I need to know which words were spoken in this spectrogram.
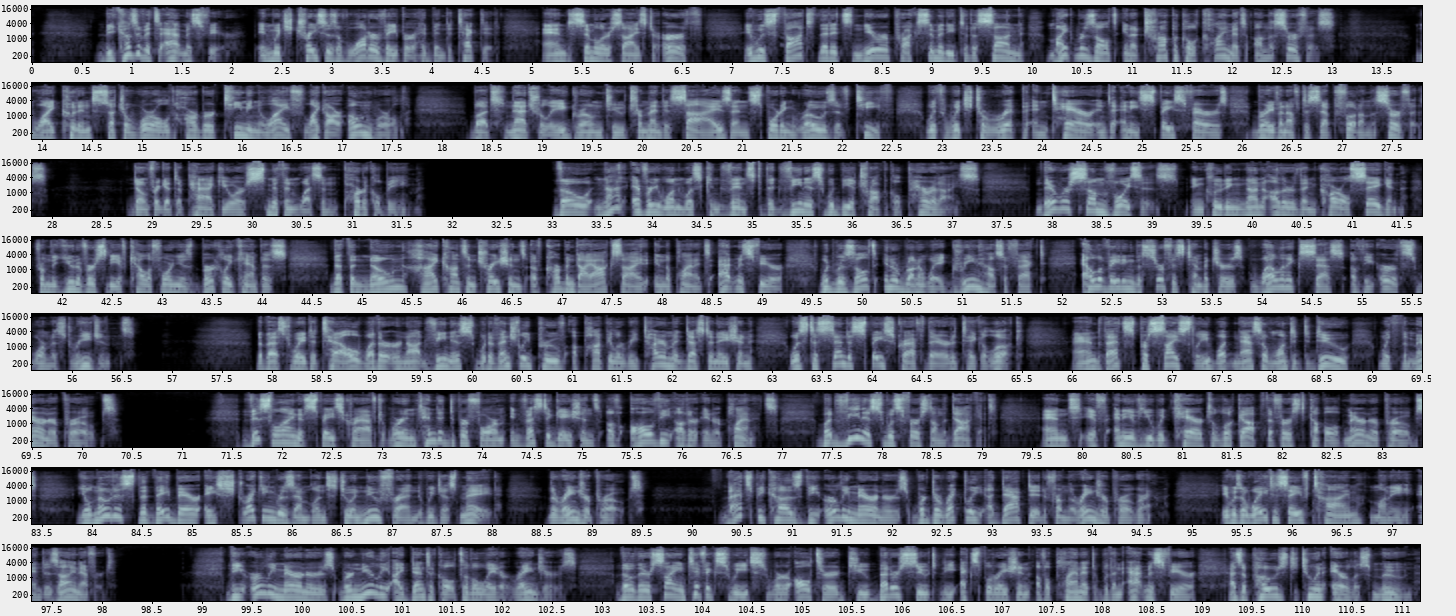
Because of its atmosphere, in which traces of water vapor had been detected, and similar size to Earth, it was thought that its nearer proximity to the Sun might result in a tropical climate on the surface. Why couldn't such a world harbor teeming life like our own world? But naturally, grown to tremendous size and sporting rows of teeth with which to rip and tear into any spacefarers brave enough to step foot on the surface. Don't forget to pack your Smith & Wesson particle beam. Though not everyone was convinced that Venus would be a tropical paradise, there were some voices, including none other than Carl Sagan from the University of California's Berkeley campus, that the known high concentrations of carbon dioxide in the planet's atmosphere would result in a runaway greenhouse effect, elevating the surface temperatures well in excess of the Earth's warmest regions. The best way to tell whether or not Venus would eventually prove a popular retirement destination was to send a spacecraft there to take a look and that's precisely what NASA wanted to do with the Mariner probes. This line of spacecraft were intended to perform investigations of all the other inner planets, but Venus was first on the docket. And if any of you would care to look up the first couple of Mariner probes, you'll notice that they bear a striking resemblance to a new friend we just made the Ranger probes. That's because the early Mariners were directly adapted from the Ranger program. It was a way to save time, money, and design effort. The early Mariners were nearly identical to the later Rangers, though their scientific suites were altered to better suit the exploration of a planet with an atmosphere as opposed to an airless moon.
